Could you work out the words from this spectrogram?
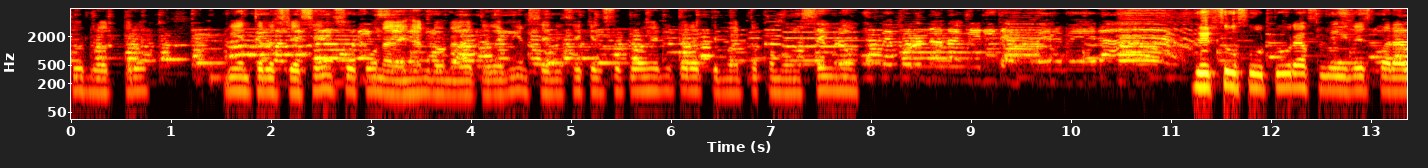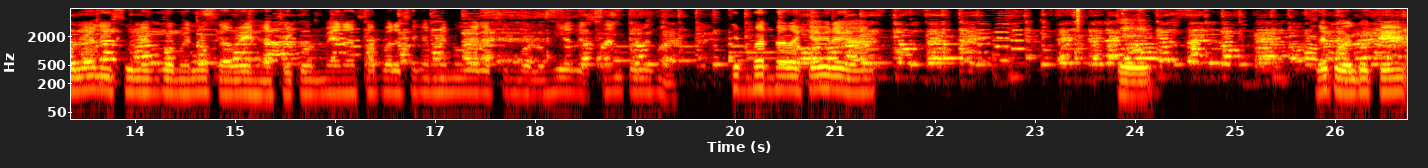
su rostro Mientras su cuna dejando una gota de miel, se dice que su progenitor estimó esto como un signo de su futura fluidez para hablar y su lengua melosa abejas y colmenas aparecen a menudo en la simbología del santo alemán. Sin más nada que agregar, eh, recuerdo que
